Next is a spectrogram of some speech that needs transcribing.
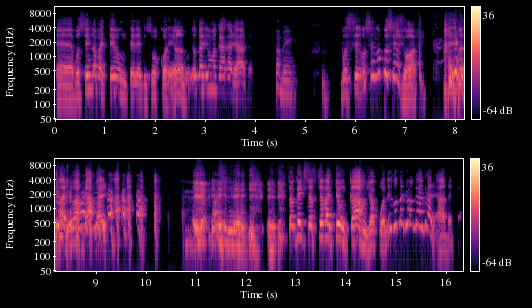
é, você ainda vai ter um televisor coreano, eu daria uma gargalhada. Também. Você, você não, você é jovem, mas eu daria uma gargalhada. Se alguém dissesse você vai ter um carro japonês, eu daria uma gargalhada, cara.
